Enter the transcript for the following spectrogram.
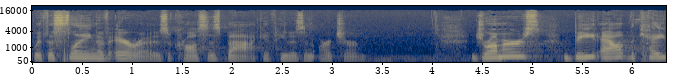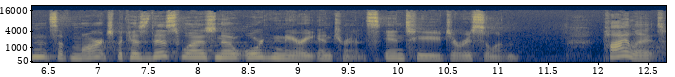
with a sling of arrows across his back if he was an archer. Drummers beat out the cadence of march because this was no ordinary entrance into Jerusalem. Pilate,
